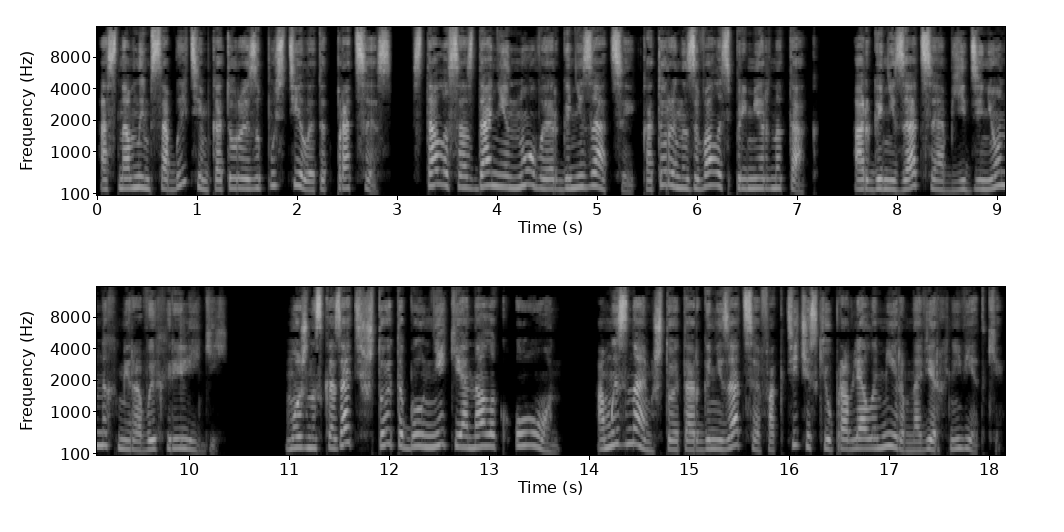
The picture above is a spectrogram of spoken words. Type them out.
Основным событием, которое запустило этот процесс, стало создание новой организации, которая называлась примерно так – Организация Объединенных Мировых Религий. Можно сказать, что это был некий аналог ООН, а мы знаем, что эта организация фактически управляла миром на верхней ветке.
